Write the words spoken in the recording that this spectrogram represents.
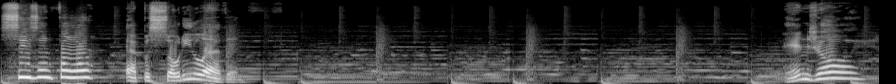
Season 4, Episode 11. Enjoy!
